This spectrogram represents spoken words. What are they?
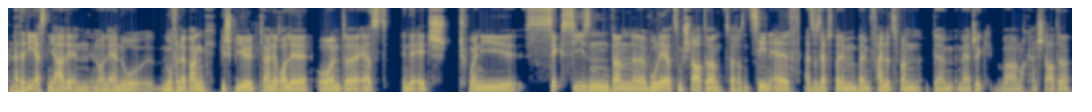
Und hat er die ersten Jahre in, in Orlando äh, nur von der Bank gespielt, kleine Rolle und äh, erst in der Age 26 Season, dann äh, wurde er zum Starter 2010, 11. Also selbst bei dem bei dem Finals Run der Magic war noch kein Starter.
